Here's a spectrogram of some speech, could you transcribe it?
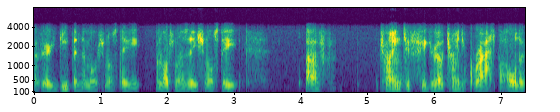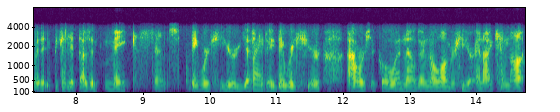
a very deepened emotional state, emotionalizational state of trying to figure out, trying to grasp a hold of it because it doesn't make sense. They were here yesterday, right. they were here hours ago, and now they're no longer here, and I cannot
